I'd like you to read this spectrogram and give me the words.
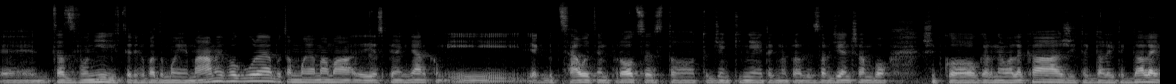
e, zadzwonili wtedy chyba do mojej mamy w ogóle, bo tam moja mama jest pielęgniarką i jakby cały ten proces to, to dzięki niej tak naprawdę zawdzięczam, bo szybko ogarnęła lekarzy i tak dalej, i tak dalej.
